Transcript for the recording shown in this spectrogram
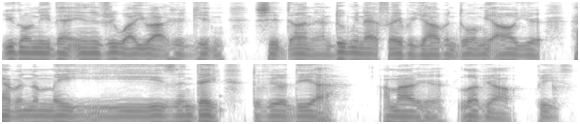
You're to need that energy while you out here getting shit done. And do me that favor. Y'all been doing me all year. Have an amazing day. DeVille D.I. I'm out of here. Love y'all. Peace.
